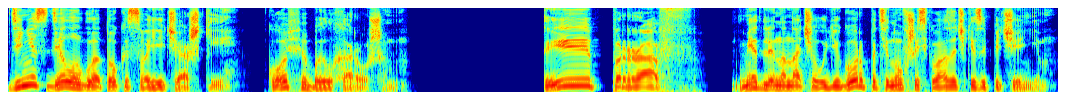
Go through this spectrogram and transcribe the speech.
Денис сделал глоток из своей чашки. Кофе был хорошим. «Ты прав», – медленно начал Егор, потянувшись к вазочке за печеньем.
